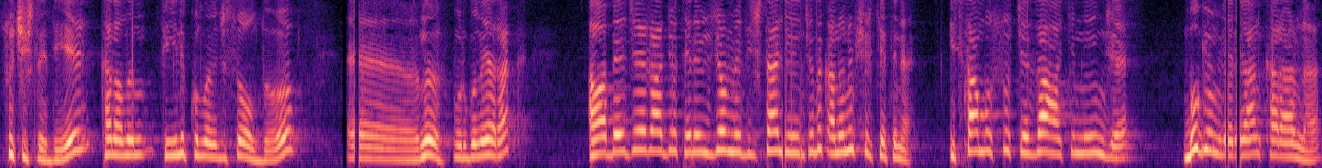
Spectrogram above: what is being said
suç işlediği, kanalın fiili kullanıcısı olduğunu vurgulayarak ABC Radyo, Televizyon ve Dijital Yayıncılık Anonim Şirketi'ne İstanbul Suç Ceza Hakimliğince bugün verilen kararla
